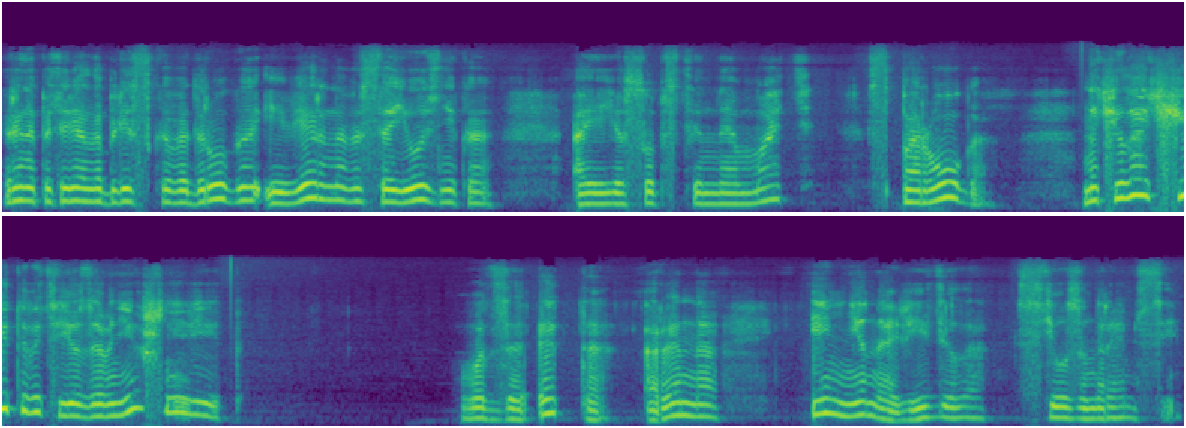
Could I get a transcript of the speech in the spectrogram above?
Рена потеряла близкого друга и верного союзника, а ее собственная мать с порога начала отчитывать ее за внешний вид. Вот за это Рена и ненавидела Сьюзен Рэмси.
